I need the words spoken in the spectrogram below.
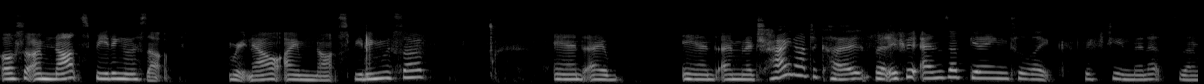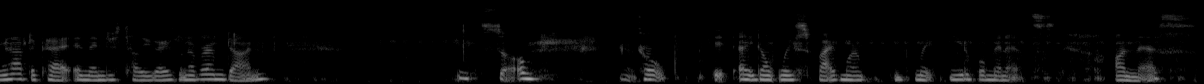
Also, I'm not speeding this up. Right now, I'm not speeding this up. And I and I'm gonna try not to cut, but if it ends up getting to like 15 minutes, then I'm gonna have to cut and then just tell you guys whenever I'm done. So, let's hope it, I don't waste five more my beautiful minutes on this.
